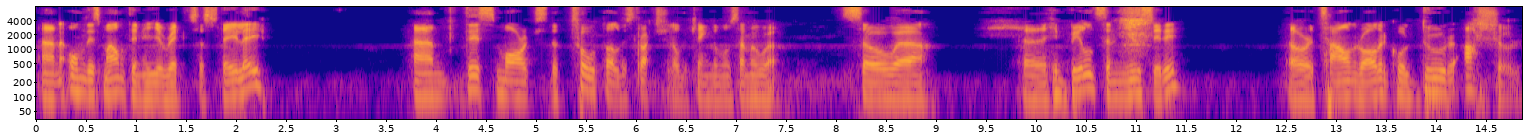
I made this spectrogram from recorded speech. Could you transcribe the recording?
And on this mountain he erects a stele. And this marks the total destruction of the kingdom of Samua. So uh, uh, he builds a new city, or a town rather, called Dur Ashur.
